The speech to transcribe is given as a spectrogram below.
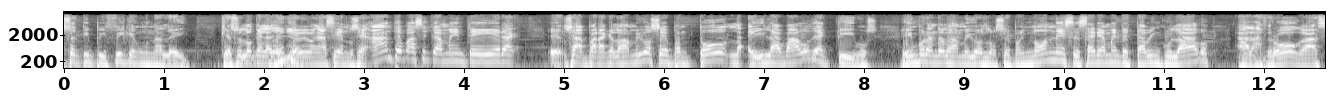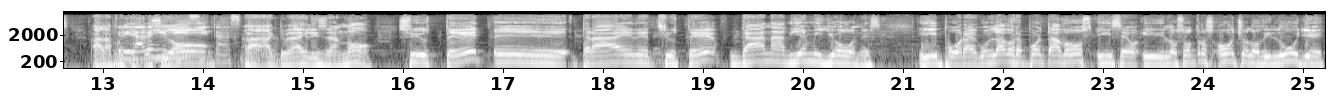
se tipifique en una ley. Que eso es lo que las leyes iban haciendo. O sea, antes básicamente era, eh, o sea, para que los amigos sepan, todo el lavado de activos, es importante que los amigos lo sepan, no necesariamente está vinculado a las drogas, a la prostitución, a actividades ilícitas. No, si usted eh, trae, de, si usted gana 10 millones y por algún lado reporta dos y, se, y los otros ocho los diluye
